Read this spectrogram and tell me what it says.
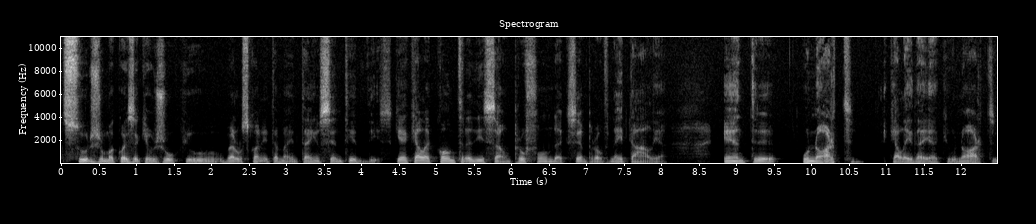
surge uma coisa que eu julgo que o Berlusconi também tem o sentido disso, que é aquela contradição profunda que sempre houve na Itália entre o Norte, aquela ideia que o Norte,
